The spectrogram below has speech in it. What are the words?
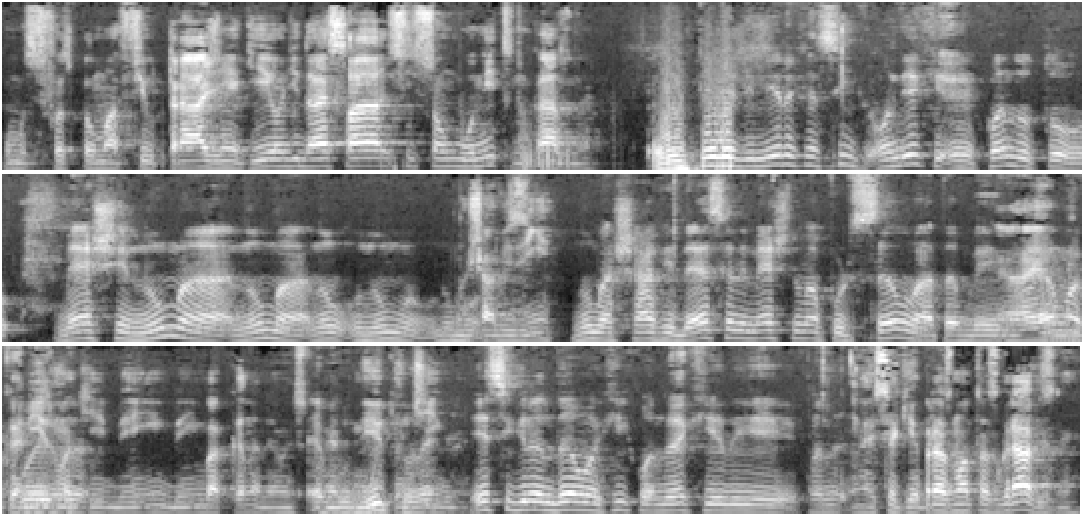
como se fosse por uma filtragem aqui, onde dá essa, esse som bonito, no caso, né? O que me admira é que assim, onde é que eh, quando tu mexe numa numa num- numa numa, Uma chavezinha. numa chave dessa, ele mexe numa porção lá também. não Ah, é um uma mecanismo coisa- aqui bem, bem bacana, né? Um É bonito, né? antigo, Esse grandão aqui, quando é que ele quando... Esse aqui é para as notas graves, né?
